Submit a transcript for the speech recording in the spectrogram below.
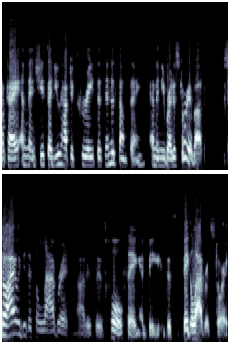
Okay. And then she said, you have to create this into something and then you write a story about it. So I would do this elaborate, obviously this whole thing would be this big elaborate story.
